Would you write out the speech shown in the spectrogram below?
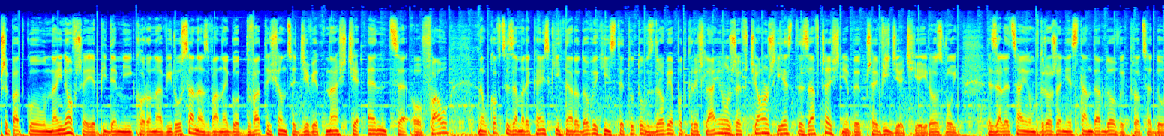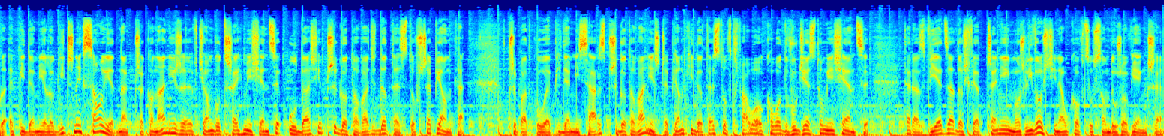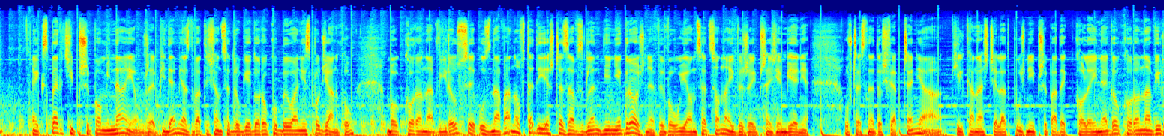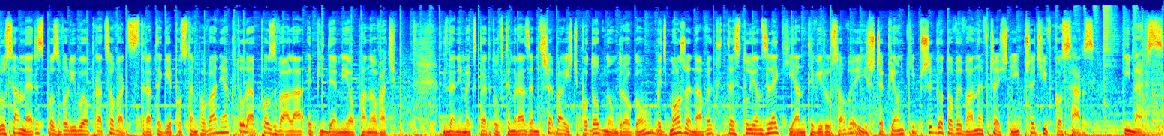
przypadku najnowszej epidemii koronawirusa, nazwanego 2019 NCOV, naukowcy z amerykańskich Narodowych Instytutów Zdrowia podkreślają, że wciąż jest za wcześnie, by przewidzieć jej rozwój. Zalecają wdrożenie standardowych procedur epidemiologicznych, są jednak przekonani, że w ciągu trzech miesięcy uda się przygotować do testów szczepionkę. W przypadku epidemii SARS przygotowanie szczepionki do testów trwało około 20 miesięcy. Teraz wiedza, doświadczenie i możliwości naukowe są dużo większe. Eksperci przypominają, że epidemia z 2002 roku była niespodzianką, bo koronawirusy uznawano wtedy jeszcze za względnie niegroźne, wywołujące co najwyżej przeziębienie. Ówczesne doświadczenia, kilkanaście lat później przypadek kolejnego koronawirusa MERS pozwoliły opracować strategię postępowania, która pozwala epidemię opanować. Zdaniem ekspertów tym razem trzeba iść podobną drogą, być może nawet testując leki antywirusowe i szczepionki przygotowywane w wcześniej przeciwko SARS i MERS.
